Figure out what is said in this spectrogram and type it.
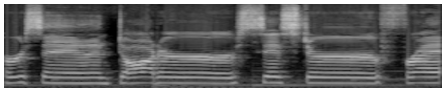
person. Daughter sister friend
